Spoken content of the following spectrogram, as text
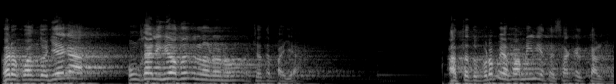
Pero cuando llega un religioso, no, no, no, échate para allá. Hasta tu propia familia te saca el calzo,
